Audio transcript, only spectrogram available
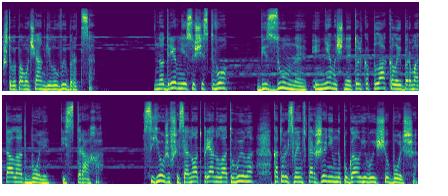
чтобы помочь ангелу выбраться. Но древнее существо, безумное и немощное, только плакало и бормотало от боли и страха. Съежившись, оно отпрянуло от Уилла, который своим вторжением напугал его еще больше.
